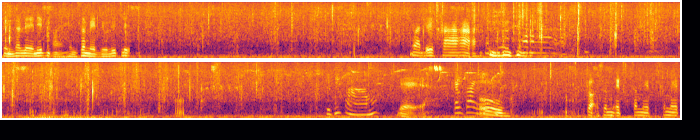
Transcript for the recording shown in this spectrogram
เห็นทะเลนิดหน่อย เห็นเสม็ดอยู่ลิดๆสวัสดีค่ะ จุดที่สามแย่ใกล้ๆโอ้เกาะเสม็ดเสม็ดเสม็ด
